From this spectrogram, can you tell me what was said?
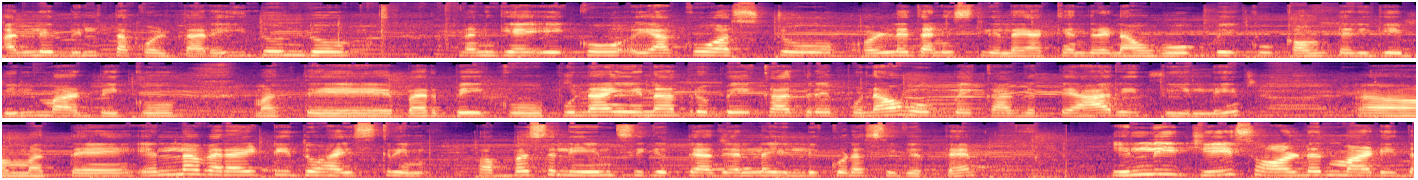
ಅಲ್ಲೇ ಬಿಲ್ ತಗೊಳ್ತಾರೆ. ಇದೊಂದು ನನಗೆ ಏಕೋ, ಯಾಕೋ ಅಷ್ಟು ಒಳ್ಳೇದನಿಸ್ಲಿಲ್ಲ ಯಾಕೆಂದರೆ ನಾವು ಹೋಗಬೇಕು ಕೌಂಟರಿಗೆ ಬಿಲ್ ಮಾಡಬೇಕು, ಮತ್ತು ಬರಬೇಕು. ಪುನಃ ಏನಾದರೂ ಬೇಕಾದರೆ ಪುನಃ ಹೋಗಬೇಕಾಗುತ್ತೆ ಆ ರೀತಿ ಇಲ್ಲಿ ಮತ್ತು ಎಲ್ಲ ವೆರೈಟಿದು ಐಸ್ ಕ್ರೀಮ್, ಪಬ್ಬಸಲ್ಲಿ ಏನು ಸಿಗುತ್ತೆ ಅದೆಲ್ಲ ಇಲ್ಲಿ ಕೂಡ ಸಿಗುತ್ತೆ. ಇಲ್ಲಿ ಜೇಸ್ ಆರ್ಡರ್ ಮಾಡಿದ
